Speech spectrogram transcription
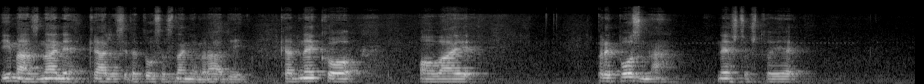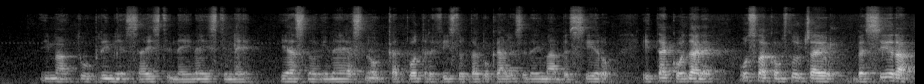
ima znanje, kaže se da to sa znanjem radi. Kad neko ovaj prepozna nešto što je ima tu primjesa istine i neistine, jasnog i nejasnog, kad potref isto tako kaže se da ima besiru i tako dalje. U svakom slučaju besira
